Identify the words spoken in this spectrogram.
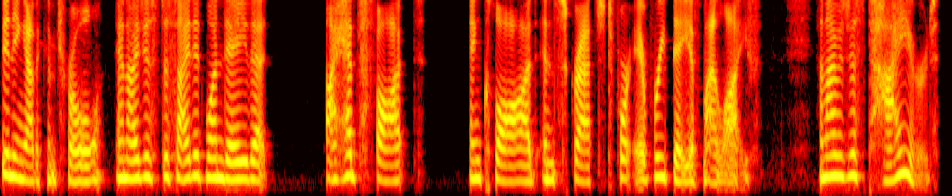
spinning out of control. And I just decided one day that I had fought and clawed and scratched for every day of my life. And I was just tired.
